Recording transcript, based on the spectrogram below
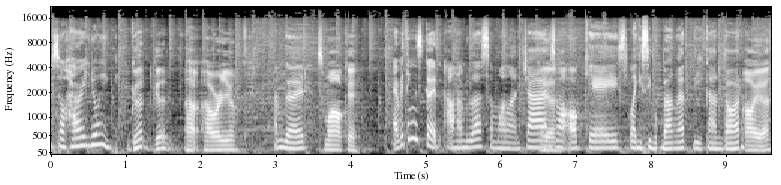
so how are you doing? Good, good. How, how are you? I'm good. Semua oke? Everything is good. Alhamdulillah semua lancar, Yeah. semua oke. Lagi sibuk banget di kantor. Oh ya?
